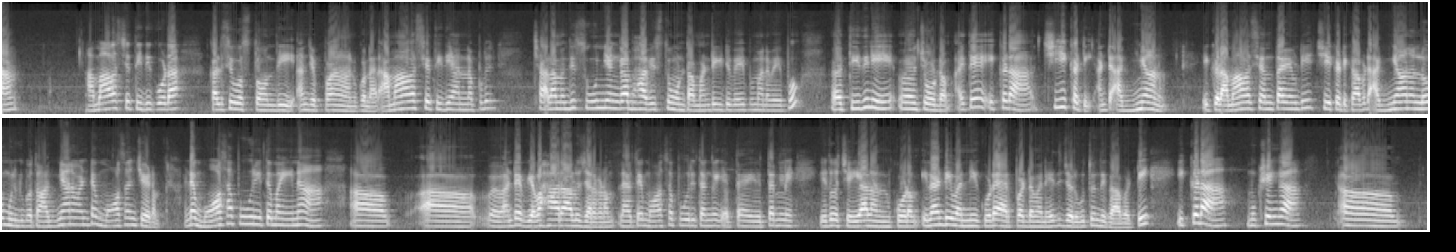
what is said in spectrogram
అమావాస్య తిథి కూడా కలిసి వస్తోంది అని చెప్పని అనుకున్నారు. అమావాస్య తిథి అన్నప్పుడు చాలామంది శూన్యంగా భావిస్తూ ఉంటాం. అంటే ఇటువైపు మన వైపు తిథిని చూడడం. అయితే ఇక్కడ చీకటి అంటే అజ్ఞానం ఇక్కడ అమావాస్య అంతా ఏమిటి? చీకటి. కాబట్టి అజ్ఞానంలో మునిగిపోతాం. అజ్ఞానం అంటే మోసం చేయడం. అంటే మోసపూరితమైన అంటే వ్యవహారాలు జరగడం. లేకపోతే మోసపూరితంగా ఇత- ఇతరుల్ని ఏదో చేయాలనుకోవడం. ఇలాంటివన్నీ కూడా ఏర్పడడం అనేది జరుగుతుంది కాబట్టి ఇక్కడ ముఖ్యంగా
